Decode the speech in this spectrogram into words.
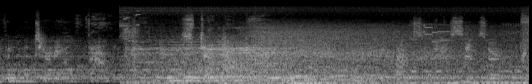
Insufficient material found. Standing down. Proximity sensor.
